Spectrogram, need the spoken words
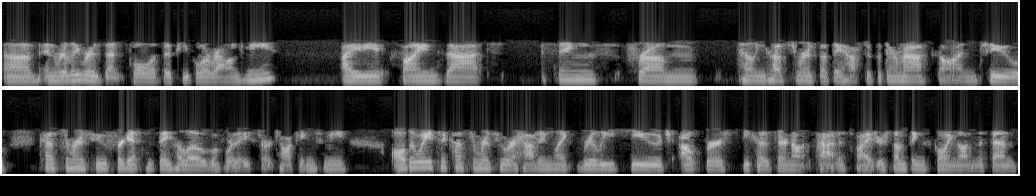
um, and really resentful of the people around me. I find that things from telling customers that they have to put their mask on to customers who forget to say hello before they start talking to me all the way to customers who are having like really huge outbursts because they're not satisfied or something's going on with them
